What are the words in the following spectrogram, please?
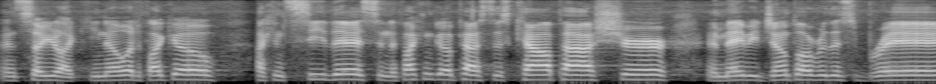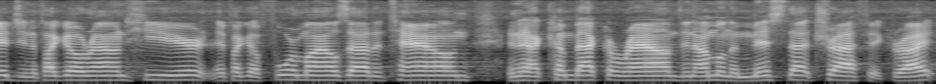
And so you're like, you know what, if I go I can see this, and if I can go past this cow pasture and maybe jump over this bridge, and if I go around here, if I go four miles out of town and then I come back around, then I'm going to miss that traffic, right?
